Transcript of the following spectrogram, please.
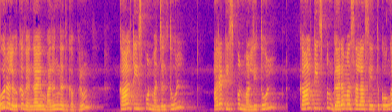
ஓரளவுக்கு வெங்காயம் வதங்கினதுக்கப்புறம் கால் டீஸ்பூன் மஞ்சள் தூள் அரை டீஸ்பூன் மல்லித்தூள் கால் டீஸ்பூன் கரம் மசாலா சேர்த்துக்கோங்க.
